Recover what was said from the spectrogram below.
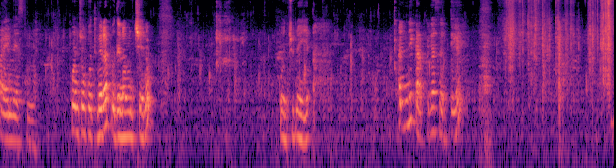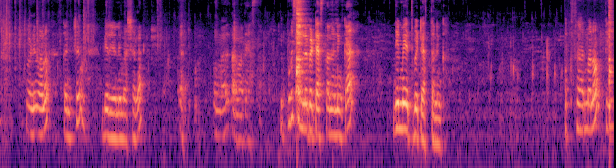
పైన వేసుకున్నాం కొంచెం కొత్తిమీర పుదీనా ఉంచాను. కొంచెం నెయ్యి. అన్నీ కరెక్ట్గా సరిపోయాయి మళ్ళీ మనం కొంచెం బిర్యానీ మసాలా ఉన్నది తర్వాత వేస్తాం. ఇప్పుడు సిమ్లో పెట్టేస్తానండి ఇంకా. దీని మీద ఎత్తి పెట్టేస్తాను ఇంకా. ఒకసారి మనం తీసి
